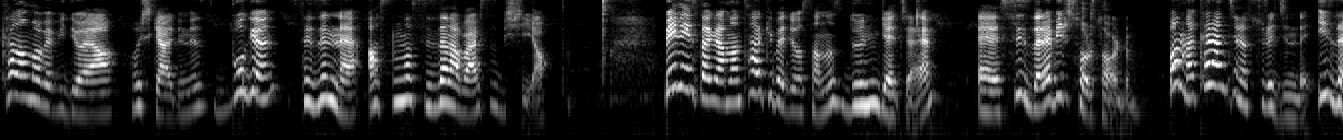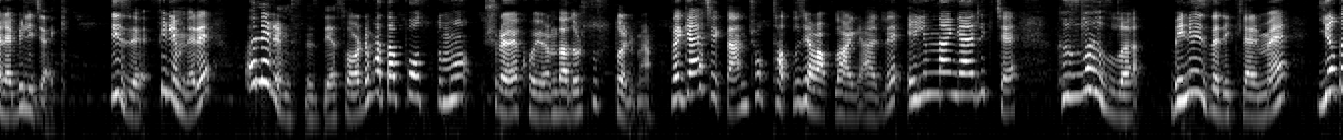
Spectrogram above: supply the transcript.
Kanalıma ve videoya hoş geldiniz. Bugün sizinle aslında sizden habersiz bir şey yaptım. Beni Instagram'dan takip ediyorsanız dün gece e, sizlere bir soru sordum. Bana karantina sürecinde izlenebilecek dizi, filmleri önerir misiniz diye sordum. Hatta postumu şuraya koyuyorum. Daha doğrusu story'me. Ve gerçekten çok tatlı cevaplar geldi. Elimden geldikçe hızlı hızlı benim izlediklerimi ya da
